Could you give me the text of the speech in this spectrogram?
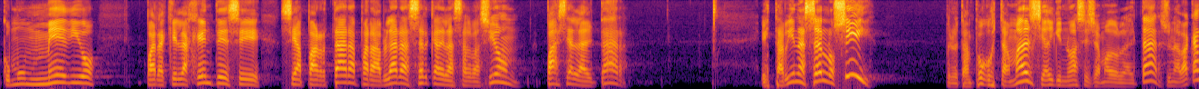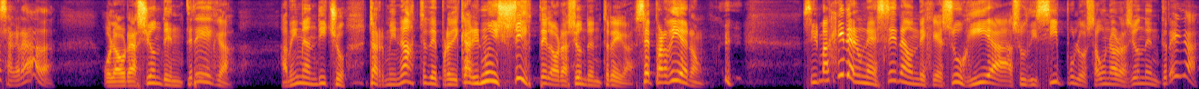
como un medio para que la gente se, se apartara para hablar acerca de la salvación, pase al altar. ¿Está bien hacerlo? Sí. Pero tampoco está mal si alguien no hace llamado al altar. Es una vaca sagrada. O la oración de entrega. A mí me han dicho, terminaste de predicar y no hiciste la oración de entrega. Se perdieron. ¿Se imaginan una escena donde Jesús guía a sus discípulos a una oración de entrega?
